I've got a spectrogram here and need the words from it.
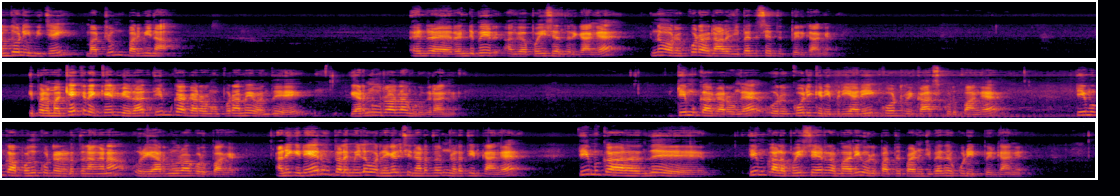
அந்தோணி விஜய் மற்றும் பர்வீனா என்ற ரெண்டு பேர் அங்கே போய் சேர்ந்துருக்காங்க. இன்னும் ஒரு கூட நாலஞ்சு பேர் சேர்த்துட்டு போயிருக்காங்க. இப்போ நம்ம கேட்குற கேள்வியை தான் திமுக காரவங்க பூராமே வந்து இரநூறுவா தான் கொடுக்குறாங்க. திமுக காரவங்க ஒரு கோழிக்கறி பிரியாணி கோட்டரு காசு கொடுப்பாங்க. திமுக பொதுக்கூட்டம் நடத்துனாங்கன்னா ஒரு இரநூறுவா கொடுப்பாங்க. அன்றைக்கி நேரு தலைமையில் ஒரு நிகழ்ச்சி நடத்தணும்னு நடத்தியிருக்காங்க. திமுக வந்து திமுகவில் போய் சேர்ற மாதிரி ஒரு பத்து பதினஞ்சு பேரை கூட்டிகிட்டு போயிருக்காங்க.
